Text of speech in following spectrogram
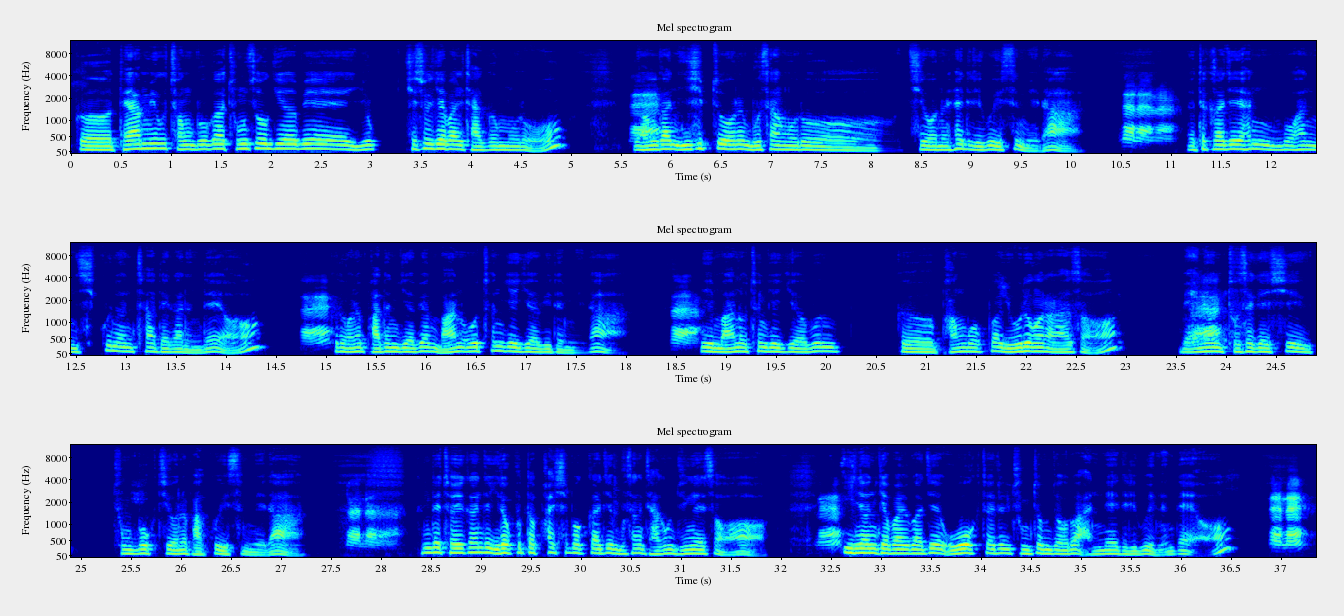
그 대한민국 정부가 중소기업의 육- 기술개발 자금으로 네. 연간 20조 원을 무상으로 지원을 해드리고 있습니다. 네네네. 여태까지 한 뭐 한 19년 차 돼가는데요. 네. 그동안에 받은 기업이 한 15,000개 기업이 됩니다. 네. 이 15,000개 기업은 그 방법과 요령을 알아서 매년 네. 두세 개씩 중복 지원을 받고 있습니다. 네네네. 근데 저희가 이제 1억부터 80억까지 무상 자금 중에서 네. 2년 개발 과제 5억짜리를 중점적으로 안내해 드리고 있는데요.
